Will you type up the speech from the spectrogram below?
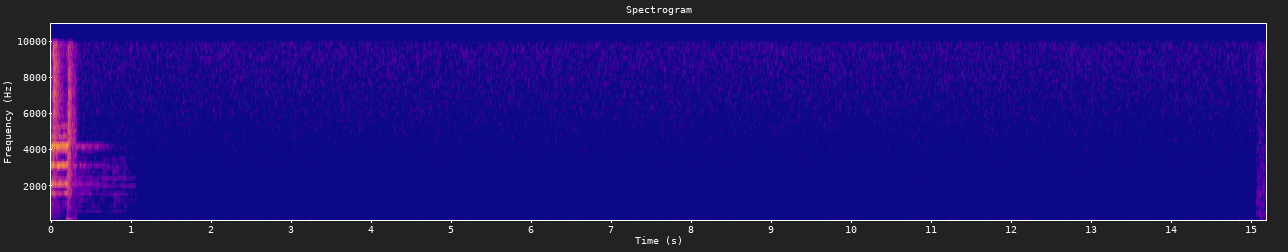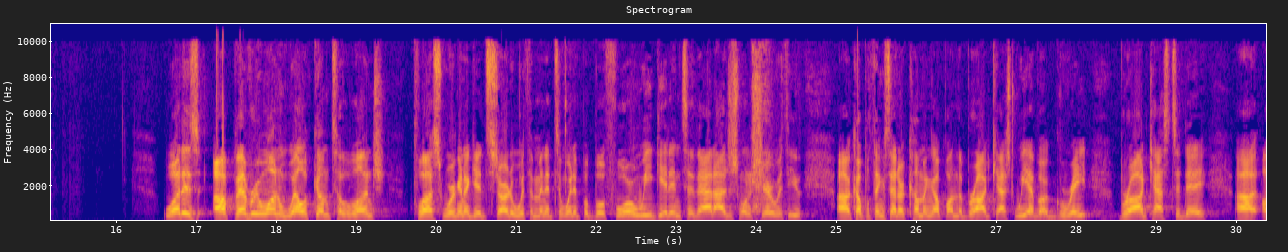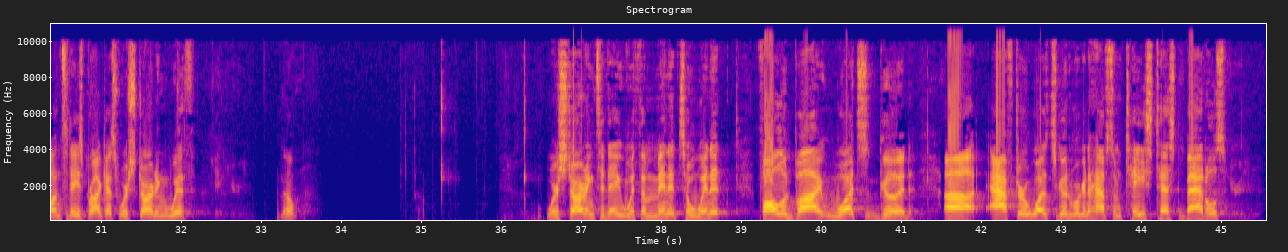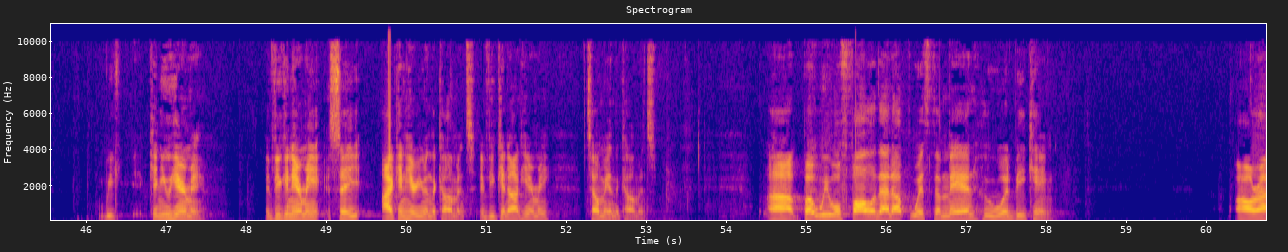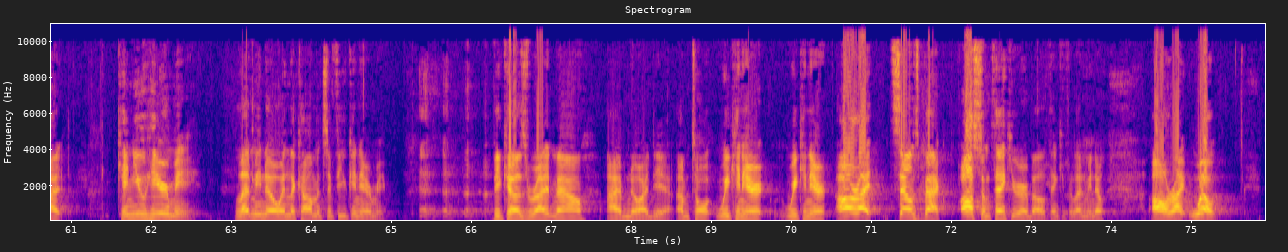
What is up, everyone? Welcome to Lunch Plus. We're going to get started with a minute to win it. But before we get into that, I just want to share with you uh, a couple things that are coming up on the broadcast. We have a great broadcast today. Uh, on today's broadcast, we're starting with. Nope. We're starting today with a minute to win it, followed by what's good. Uh, after what's good, we're going to have some taste test battles. We, can you hear me? If you can hear me, say I can hear you in the comments. If you cannot hear me, tell me in the comments. Uh, but we will follow that up with the man who would be king. All right. Can you hear me? Let me know in the comments if you can hear me. Because right now, I have no idea. I'm told we can hear. We can hear. All right. Sounds back. Awesome. Thank you, Arabella. Thank you for letting me know. All right. Well,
